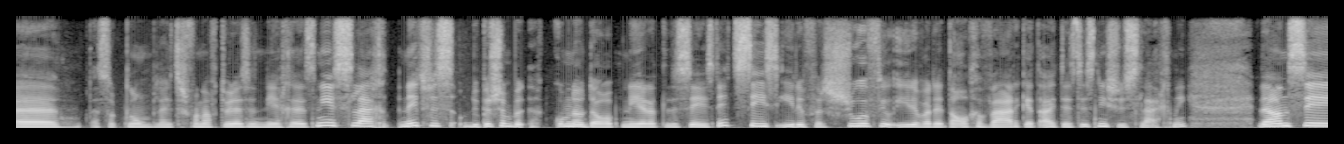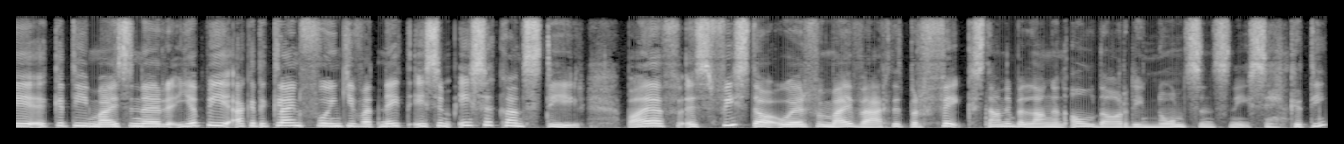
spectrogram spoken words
uh as 'n klomp leiders vanaf 2009 is nie sleg net soos die persoon kom nou daarop neer dat hulle sê is net 6 ure vir soveel ure wat dit al gewerk het uit is dis nie so sleg nie. Dan sê Kitty Meisener, "Jippie, ek het 'n klein voetjie wat net SMS'e kan stuur." baie is vies daaroor vir my werk dit perfek staan nie belang in al daardie nonsens nie sê Kitty.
